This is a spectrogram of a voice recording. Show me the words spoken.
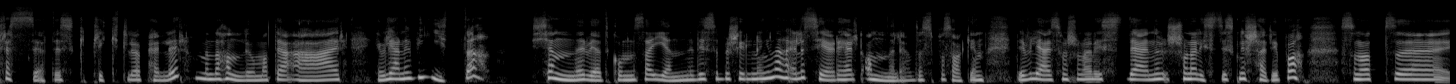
presseetisk pliktløp heller, men det handler jo om at jeg er Jeg vil gjerne vite Kjenner vedkommende seg igjen i disse beskyldningene, eller ser de helt annerledes på saken? Det vil jeg som journalist, det er jeg journalistisk nysgjerrig på. Sånn at uh,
